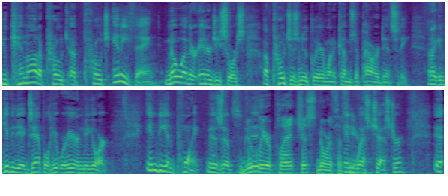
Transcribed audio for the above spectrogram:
You cannot approach approach anything. No other energy source approaches nuclear when it comes to power density. And I can give you the example here. We're here in New York. Indian Point is a, a nuclear plant just north of in here. Westchester. Uh,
